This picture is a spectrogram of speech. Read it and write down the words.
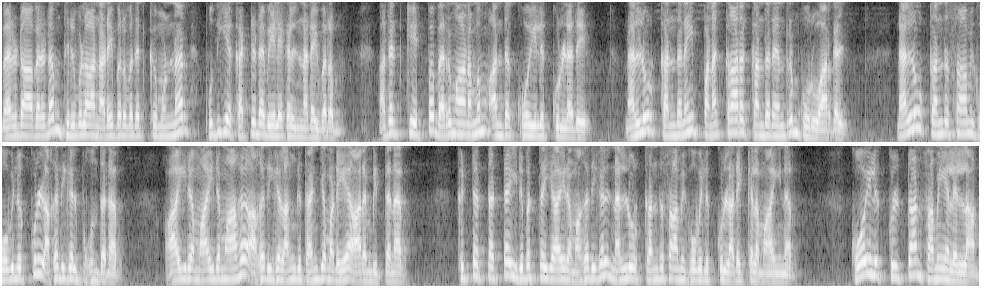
வருடா வருடம் திருவிழா நடைபெறுவதற்கு முன்னர் புதிய கட்டிட வேலைகள் நடைபெறும். அதற்கேற்ப வருமானமும் அந்த கோயிலுக்குள்ளது. நல்லூர் கந்தனை பணக்கார கந்தன் என்றும் கூறுவார்கள். நல்லூர் கந்தசாமி கோவிலுக்குள் அகதிகள் புகுந்தனர். ஆயிரம் ஆயிரமாக அகதிகள் அங்கு தஞ்சமடைய ஆரம்பித்தனர். கிட்டத்தட்ட இருபத்தையாயிரம் அகதிகள் நல்லூர் கந்தசாமி கோவிலுக்குள் அடைக்கலமாயினர். கோயிலுக்குள் தான் சமையல் எல்லாம்.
